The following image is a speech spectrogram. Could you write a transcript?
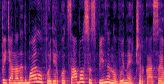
Тетяна Недбайло, Федір Коцаба, Суспільне новини, Черкаси.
